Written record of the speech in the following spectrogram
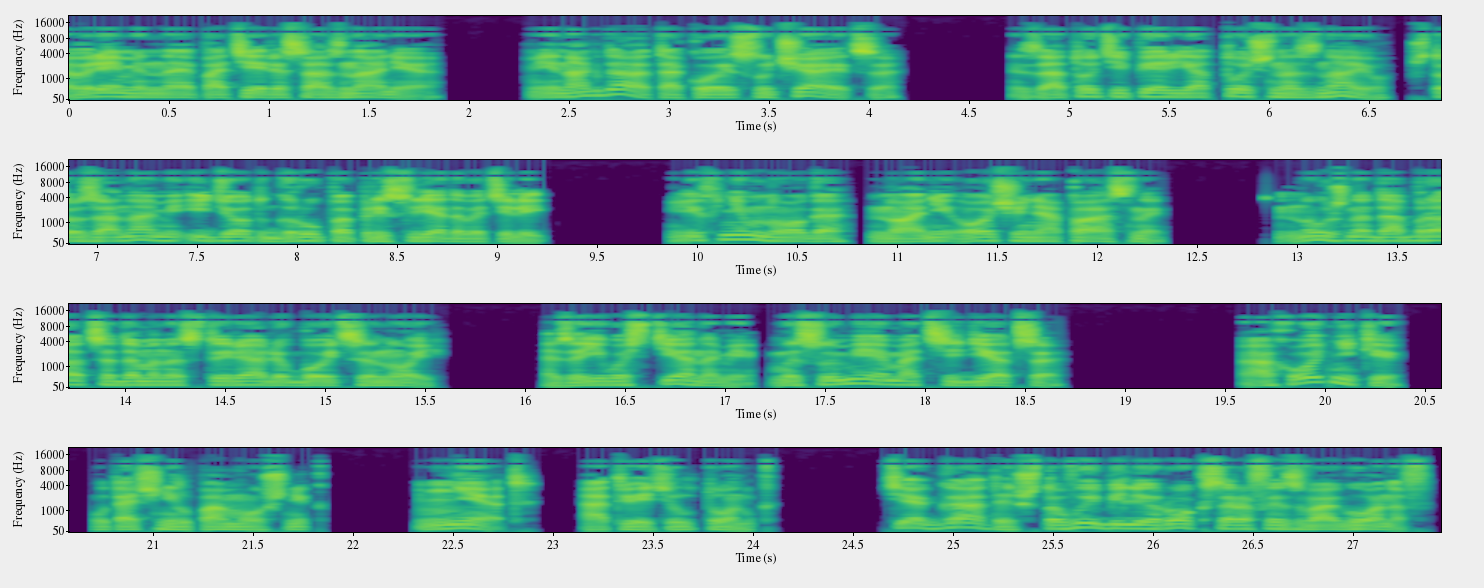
«Временная потеря сознания. Иногда такое случается, Зато теперь я точно знаю, что за нами идет группа преследователей. Их немного, но они очень опасны. Нужно добраться до монастыря любой ценой. За его стенами мы сумеем отсидеться». «Охотники?» — уточнил помощник. «Нет», — ответил Тонг. «Те гады, что выбили роксеров из вагонов.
